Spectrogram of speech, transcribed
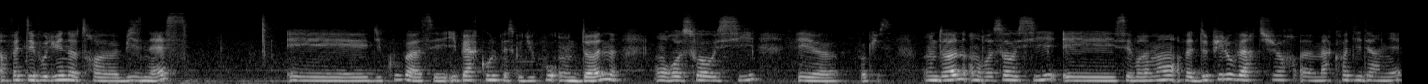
en fait d'évoluer notre business. Et du coup bah, c'est hyper cool parce que du coup on donne, on reçoit aussi et euh, focus on donne, on reçoit aussi et c'est vraiment, en fait depuis l'ouverture euh, mercredi dernier,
